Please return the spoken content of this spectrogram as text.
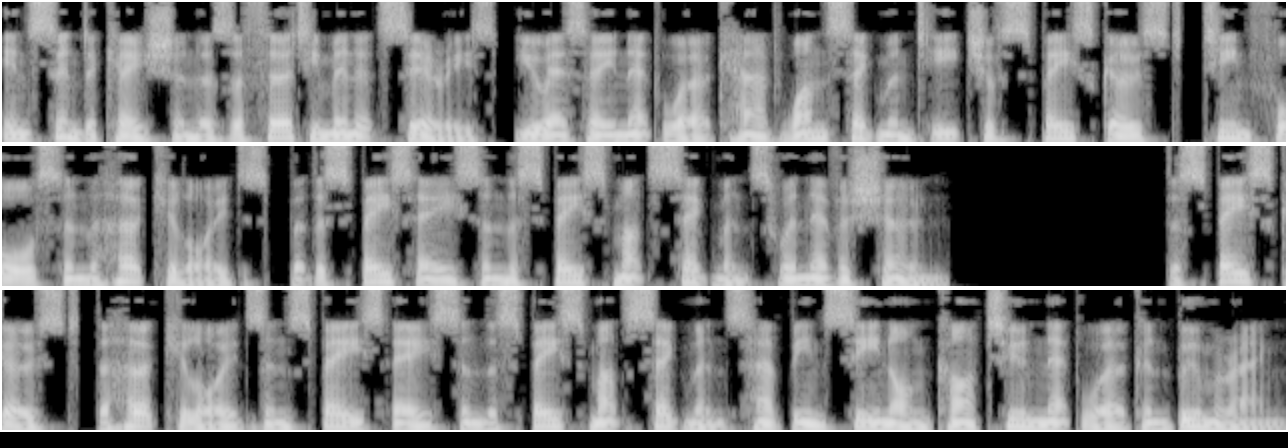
In syndication as a 30-minute series, USA Network had one segment each of Space Ghost, Teen Force and the Herculoids, but the Space Ace and the Space Mutts segments were never shown. The Space Ghost, the Herculoids and Space Ace and the Space Mutts segments have been seen on Cartoon Network and Boomerang,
